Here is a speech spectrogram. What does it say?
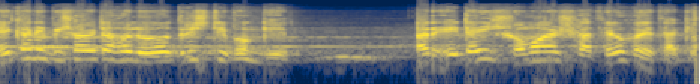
এখানে বিষয়টা হলো দৃষ্টিভঙ্গির। আর এটাই সময়ের সাথেও হয়ে থাকে।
